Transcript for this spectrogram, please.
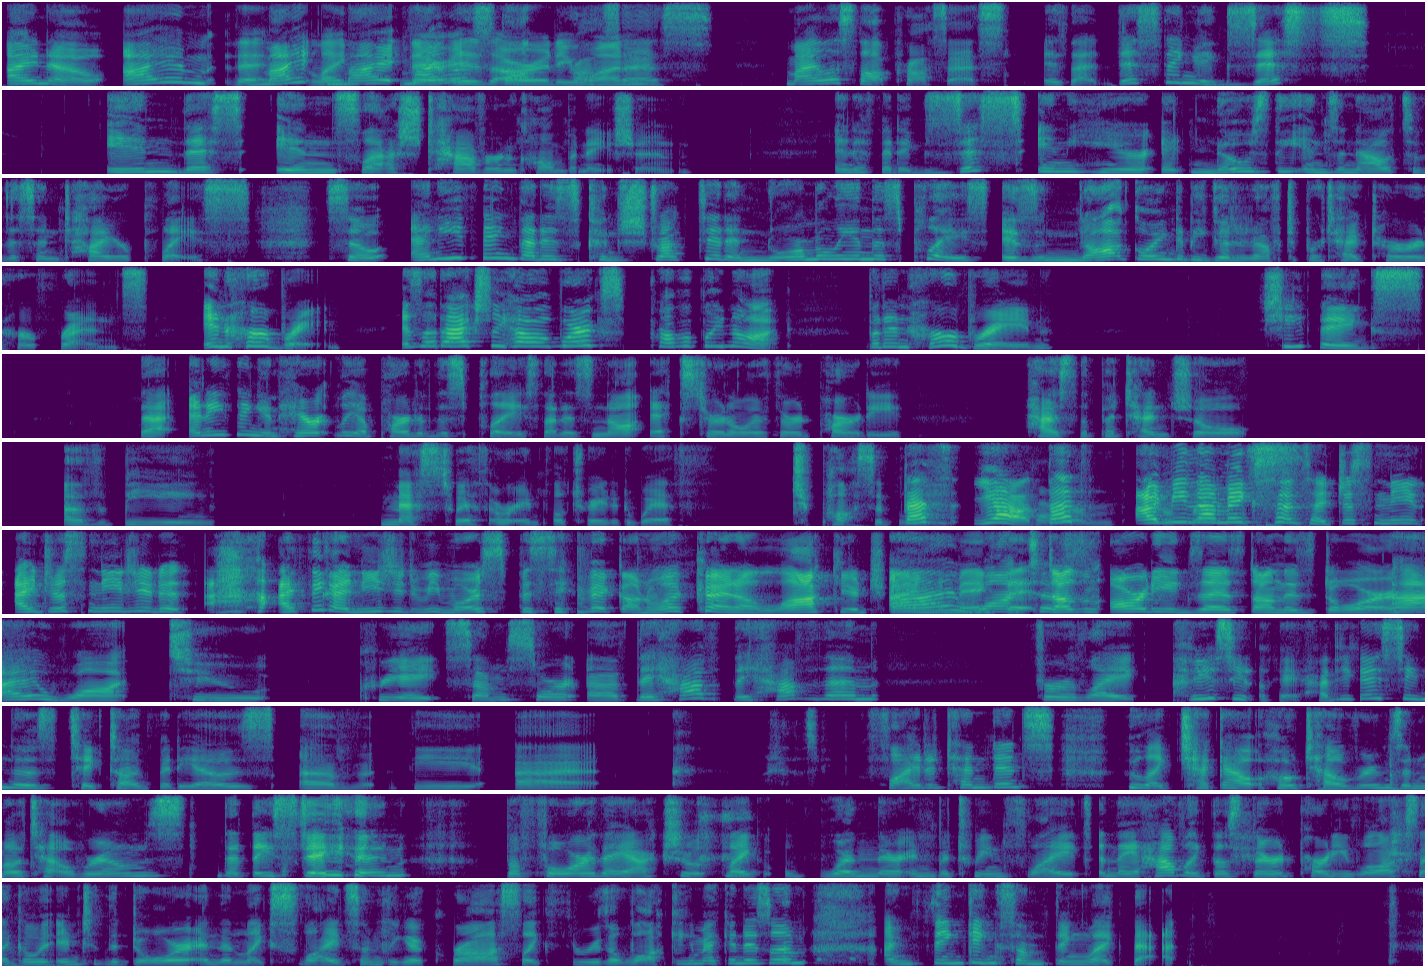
I know. I am That, my like, my there Myla's is thought already one. process, Myla's thought process is that this thing exists in this inn slash tavern combination. And if it exists in here, it knows the ins and outs of this entire place. So anything that is constructed and normally in this place is not going to be good enough to protect her and her friends. In her brain. Is that actually how it works? Probably not. But in her brain, she thinks that anything inherently a part of this place that is not external or third party has the potential of being messed with or infiltrated with to possibly That's yeah, that's I mean that makes sense. I just need I just need you to I think I need you to be more specific on what kind of lock you're trying I to make that to doesn't already exist on this door. I want to create some sort of they have they have them for like have you seen okay, have you guys seen those TikTok videos of the uh what are those people? flight attendants who like check out hotel rooms and motel rooms that they stay in before they actually like when they're in between flights and they have like those third party locks that go into the door and then like slide something across like through the locking mechanism. I'm thinking something like that.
